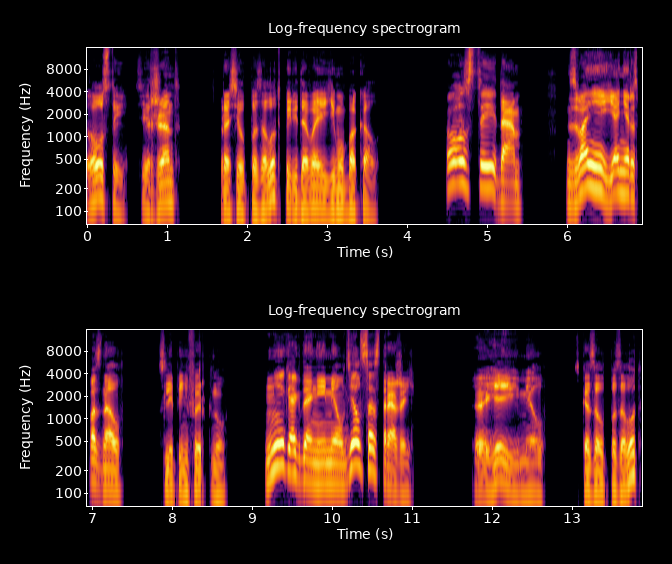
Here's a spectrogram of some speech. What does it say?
«Толстый, сержант?» — спросил Позолот, передавая ему бокал. «Толстый, да. Звание я не распознал», — Слепень фыркнул. «Никогда не имел дел со стражей». «А я имел», — сказал Позолот,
